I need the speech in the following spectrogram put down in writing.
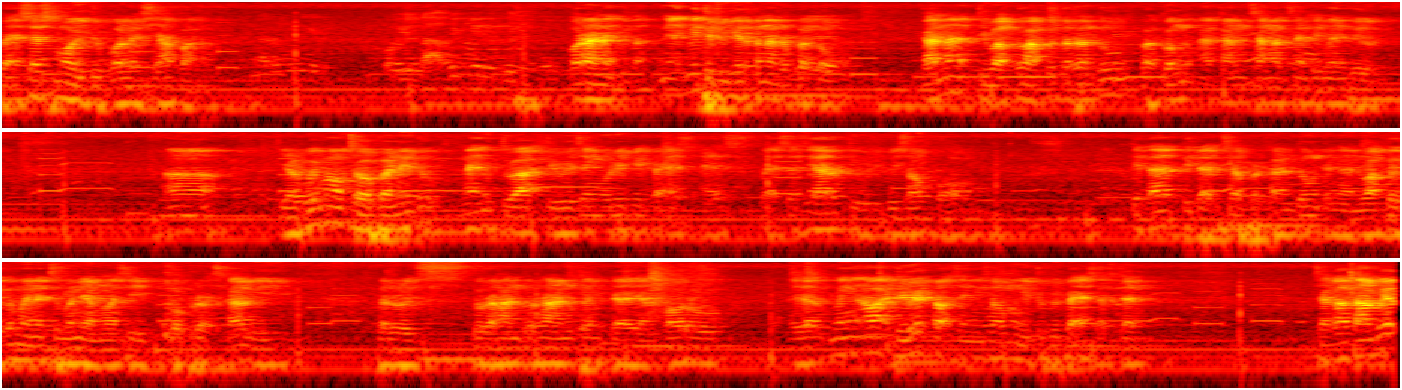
PSS mau hidup oleh siapa? Orang nek nek ini dipikir tenan lho, Bagong. Karena di waktu-waktu tertentu Bagong akan sangat sentimental. Eh, ya gue mau jawabannya itu nek dua dhewe sing nguripi PSS, PSS harus diuripi sopo. Kita tidak bisa bergantung dengan waktu itu manajemen yang masih bobrok sekali. Terus turahan-turahan pemda yang korup. Ya, meng awak dhewe tok sing iso menghidupi PSS dan Jakal tampil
